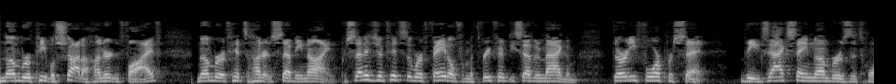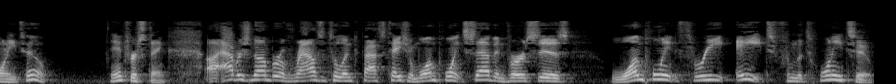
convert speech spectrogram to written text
Number of people shot 105. Number of hits 179. Percentage of hits that were fatal from a 357 Magnum 34%. The exact same number as the 22. Interesting. Uh, average number of rounds until incapacitation 1.7 versus 1.38 from the 22.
